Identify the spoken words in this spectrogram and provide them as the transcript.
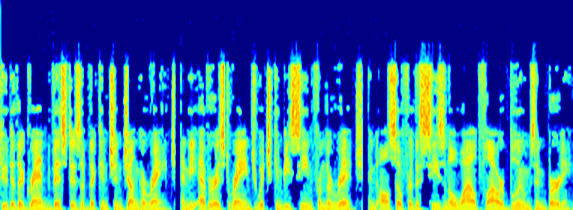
due to the grand vistas of the Kanchenjunga Range, and the Everest Range which can be seen from the ridge, and also for the seasonal wildflower blooms and birding.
